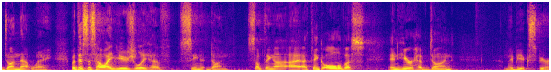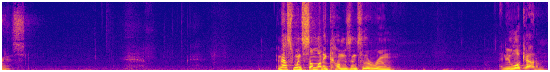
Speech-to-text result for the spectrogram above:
done that way. But this is how I usually have seen it done. Something I, I think all of us in here have done, maybe experienced. And that's when somebody comes into the room and you look at them.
